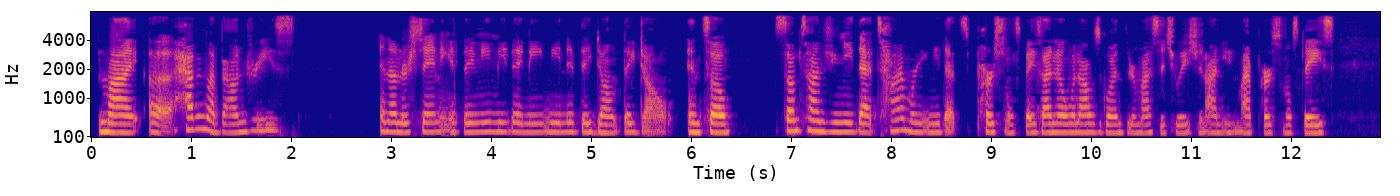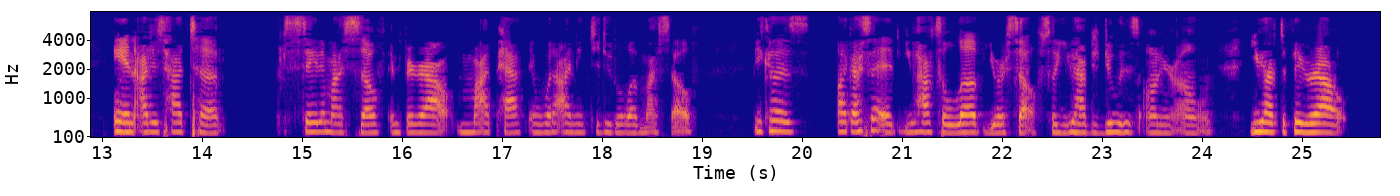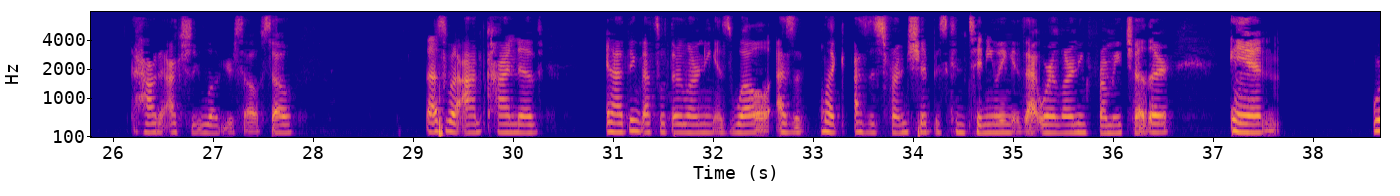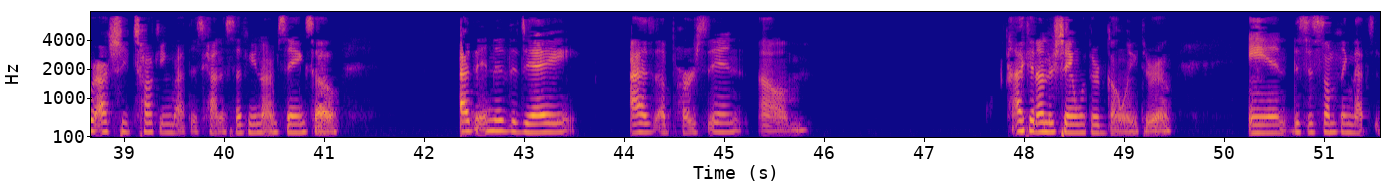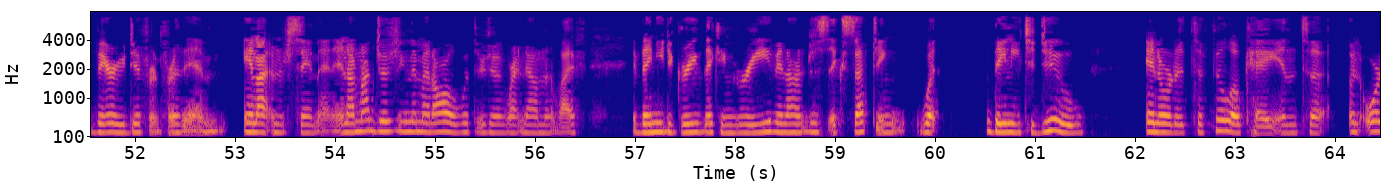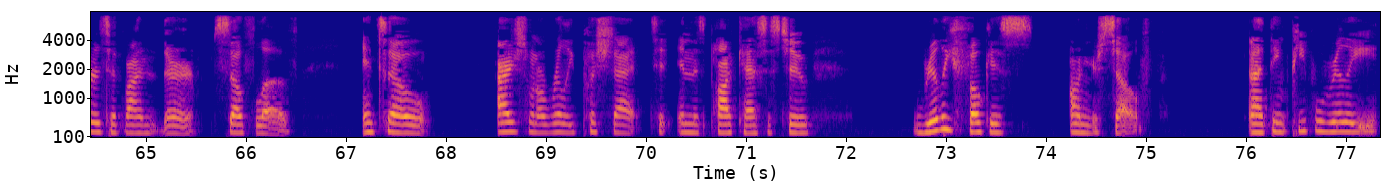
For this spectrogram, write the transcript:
my, uh, having my boundaries and understanding if they need me, they need me, and if they don't, they don't. And so sometimes you need that time or you need that personal space. I know when I was going through my situation, I needed my personal space and I just had to stay to myself and figure out my path and what I need to do to love myself. Because, like I said, you have to love yourself. So you have to do this on your own. You have to figure out how to actually love yourself. So that's what I'm kind of, and I think that's what they're learning as well as a, like as this friendship is continuing is that we're learning from each other and we're actually talking about this kind of stuff. You know what I'm saying? So at the end of the day, as a person, um, I can understand what they're going through. And this is something that's very different for them. And I understand that. And I'm not judging them at all what they're doing right now in their life. If they need to grieve, they can grieve. And I'm just accepting what they need to do in order to feel okay and to, in order to find their self love. And so I just want to really push that to, in this podcast is to really focus on yourself. And I think people really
